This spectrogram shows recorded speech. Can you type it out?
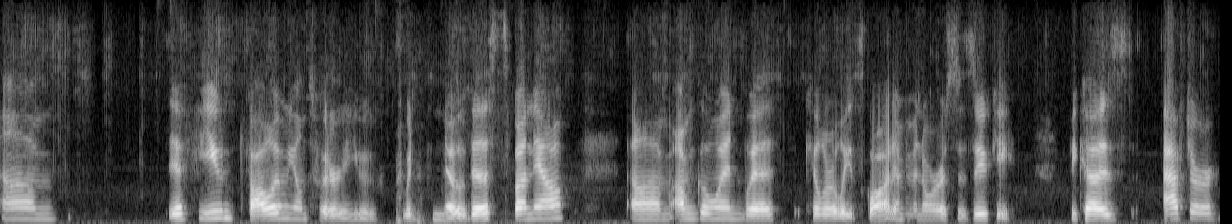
Um, if you follow me on Twitter, you would know this by now. Um, I'm going with Killer Elite Squad and Minoru Suzuki because after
